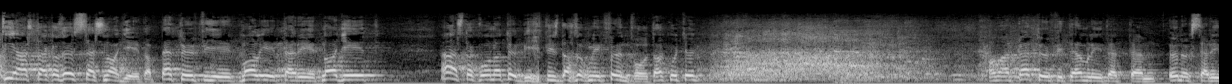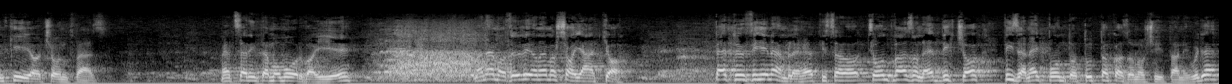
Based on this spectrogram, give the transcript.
Kiásták az összes nagyét, a Petőfiét, Maléterét, nagyét. Ástak volna többiét is, de azok még fönt voltak, úgyhogy... Ha már Petőfit említettem, önök szerint ki a csontváz? Mert szerintem a morvaié. Már nem az övé, hanem a sajátja. Petőfi nem lehet, hiszen a csontvázon eddig csak 11 pontot tudtak azonosítani, ugye?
